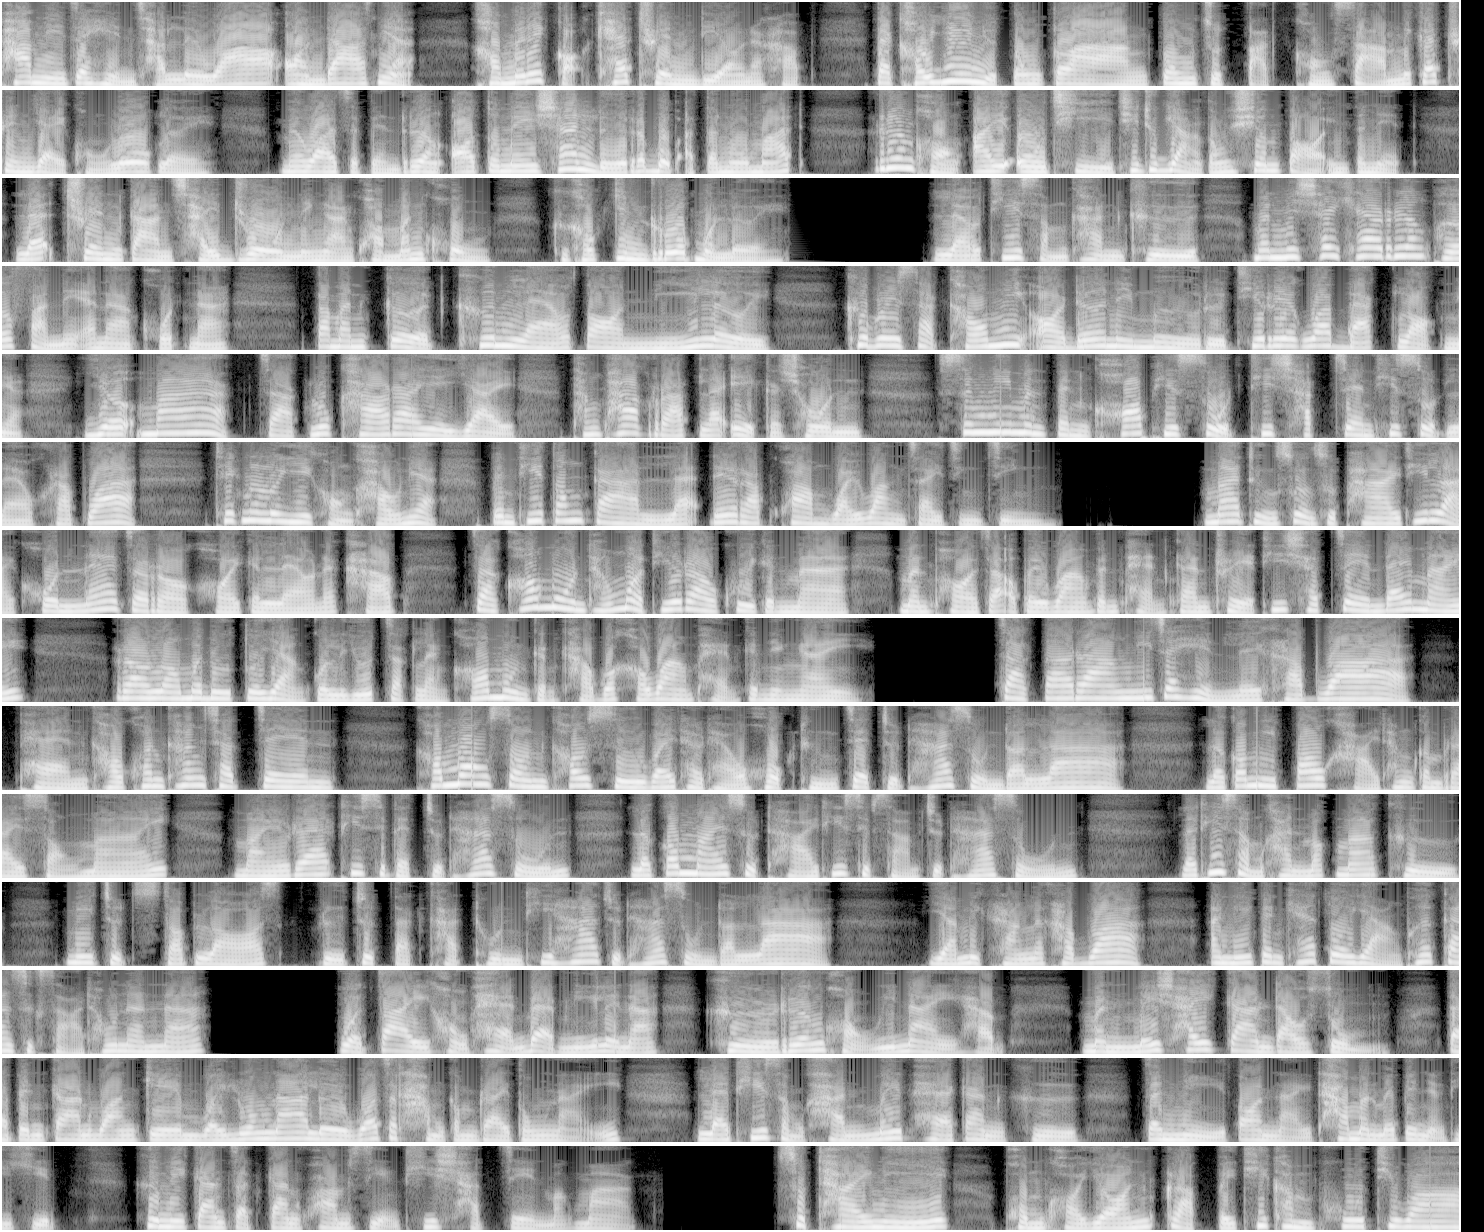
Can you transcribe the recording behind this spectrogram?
ภาพนี้จะเห็นชัดเลยว่า Ondas เนี่ย เขาไม่ได้เกาะแค่เทรนด์เดียวนะครับ แต่เขายืนอยู่ตรงกลาง ตรงจุดตัดของ3เมกะเทรนด์ใหญ่ของโลกเลย ไม่ว่าจะเป็นเรื่อง Automation หรือระบบอัตโนมัติ เรื่องของ IoT ที่ทุกอย่างต้องเชื่อมต่ออินเทอร์เน็ต และเทรนด์การใช้โดรนในงานความมั่นคง คือเขากินรวบหมดเลย แล้วที่สำคัญคือมันไม่ใช่แค่เรื่องเพ้อฝันในอนาคตนะ แต่มันเกิดขึ้นแล้วตอนนี้เลย คือบริษัทเขามีออเดอร์ในมือหรือที่เรียกว่า backlog เนี่ย เยอะมากจากลูกค้ารายใหญ่ ๆ ทั้งภาครัฐและเอกชน ซึ่งนี่มันเป็นข้อพิสูจน์ที่ชัดเจนที่สุดแล้วครับว่า เทคโนโลยีของเขาเนี่ยเป็นที่ต้องการและได้รับความไว้วางใจจริง ๆ มาถึงส่วนสุดท้ายที่หลายคนแน่จะรอคอยกันแล้วนะครับ จากข้อมูลทั้งหมดที่เราคุยกันมา มันพอจะเอาไปวางเป็นแผนการเทรดที่ชัดเจนได้ไหม เราลองมาดูตัวอย่างกลยุทธ์จากแหล่งข้อมูลกันครับว่าเขาวางแผนกันยังไง จากตารางนี้จะเห็นเลยครับว่า แผนเขาค่อนข้างชัดเจน เขามองโซนเข้าซื้อไว้แถวแถว6ถึง7.50 ดอลลาร์แล้วก็มีเป้าขายทำกำไร 2 ไม้ ไม้แรกที่ 11.50 แล้วก็ไม้สุดท้ายที่ 13.50 และที่สำคัญมาก ๆ คือ มีจุด stop loss หรือจุดตัดขาดทุนที่ 5.50 ดอลลาร์ ย้ำอีกครั้งนะครับว่า อันนี้เป็นแค่ตัวอย่างเพื่อการศึกษาเท่านั้นนะ หัวใจของแผนแบบนี้เลยนะ คือเรื่องของวินัยครับ มันไม่ใช่การเดาสุ่ม แต่เป็นการวางเกมไว้ล่วงหน้าเลยว่าจะทำกำไรตรงไหน และที่สำคัญไม่แพ้กันคือ จะหนีตอนไหนถ้ามันไม่เป็นอย่างที่คิด คือมีการจัดการความเสี่ยงที่ชัดเจนมากๆ สุดท้ายนี้ผมขอย้อนกลับไปที่คำพูดที่ว่า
